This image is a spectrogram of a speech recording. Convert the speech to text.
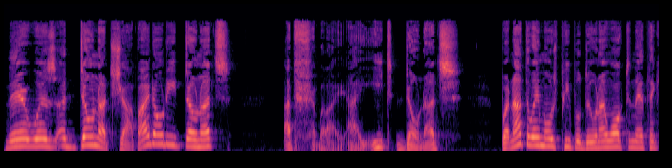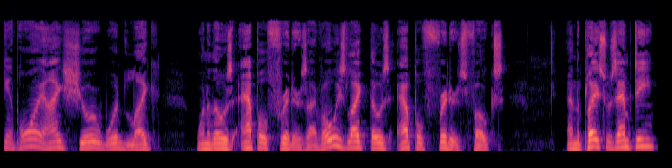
there was a donut shop. I don't eat donuts. I, well, I, I eat donuts, but not the way most people do. And I walked in there thinking, boy, I sure would like one of those apple fritters. I've always liked those apple fritters, folks. And the place was empty,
